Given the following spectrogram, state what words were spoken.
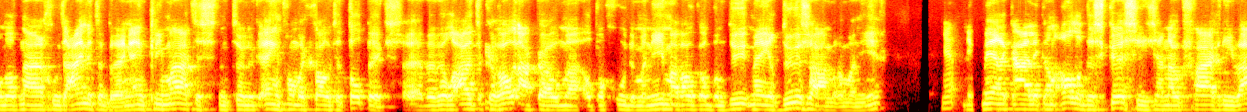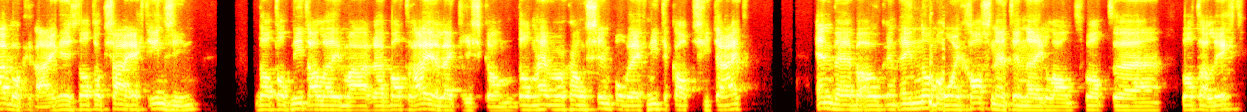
om dat naar een goed einde te brengen. En klimaat is natuurlijk een van de grote topics. we willen uit de corona komen op een goede manier, maar ook op een duur, meer duurzamere manier. Ja. Ik merk eigenlijk aan alle discussies en ook vragen die wij wel krijgen, is dat ook zij echt inzien dat dat niet alleen maar batterij-elektrisch kan. Dan hebben we gewoon simpelweg niet de capaciteit en we hebben ook een enorm mooi gasnet in Nederland, wat, uh, wat daar ligt.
